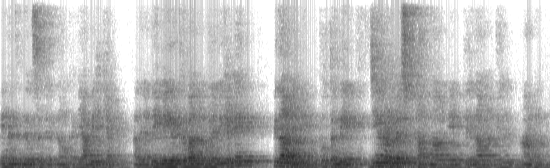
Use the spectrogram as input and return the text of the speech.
ഇന്നത്തെ ദിവസത്തിൽ നമുക്ക് വ്യാപരിക്കാം. അതിന് ദൈവിക കൃപ നമുക്ക് ലഭിക്കട്ടെ. പിതാവിന്റെയും പുത്രന്റെയും ജീവനുള്ള പരിശുദ്ധാത്മാവിന്റെയും തിരുനാമത്തിൽ ആമീൻ.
